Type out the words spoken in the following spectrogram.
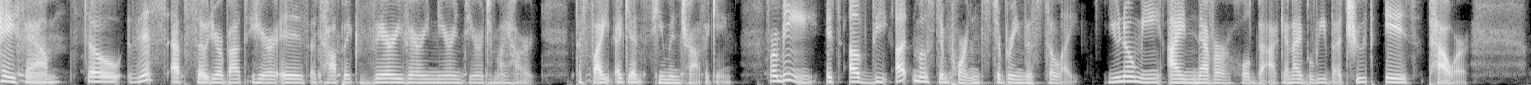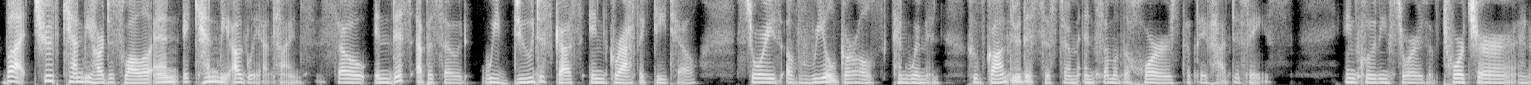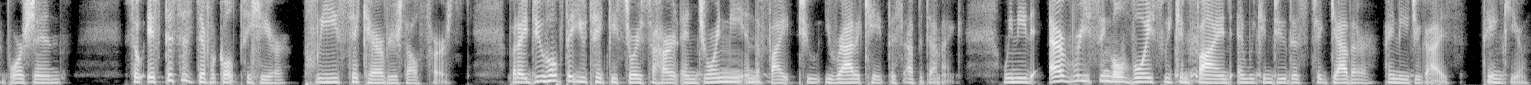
Hey, fam. So, this episode you're about to hear is a topic very, very near and dear to my heart the fight against human trafficking. For me, it's of the utmost importance to bring this to light. You know me, I never hold back, and I believe that truth is power. But truth can be hard to swallow and it can be ugly at times. So, in this episode, we do discuss in graphic detail stories of real girls and women who've gone through this system and some of the horrors that they've had to face including stories of torture and abortions. So if this is difficult to hear, please take care of yourself first. But I do hope that you take these stories to heart and join me in the fight to eradicate this epidemic. We need every single voice we can find, and we can do this together. I need you guys. Thank you.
